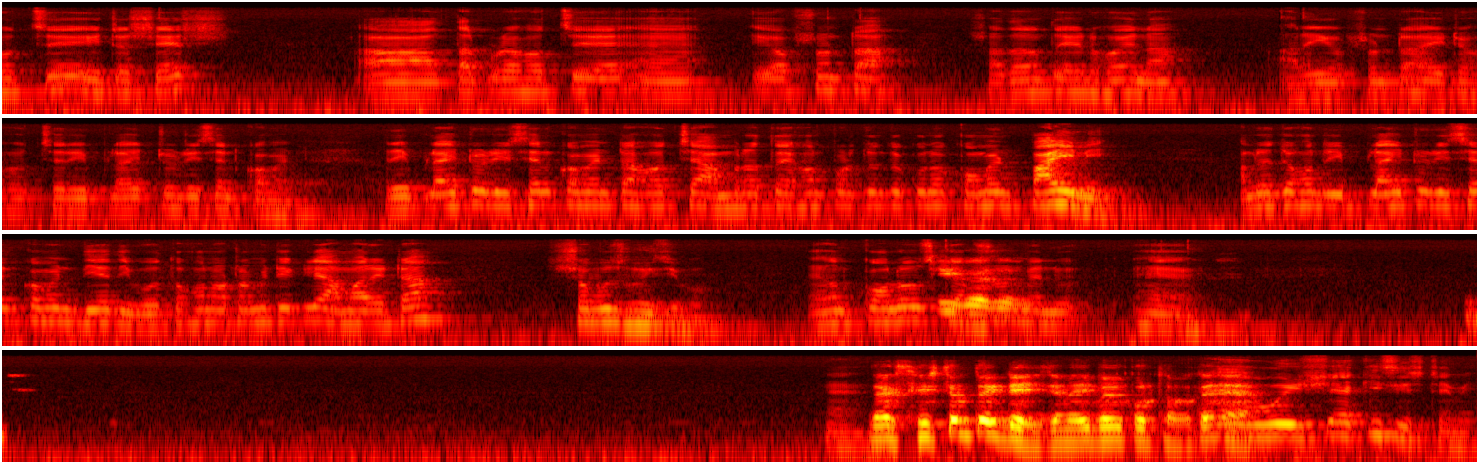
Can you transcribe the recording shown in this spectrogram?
হচ্ছে এটা শেষ। আর তারপরে হচ্ছে এই অপশনটা সাধারণত এড হয় না। আর এই অপশনটা এটা হচ্ছে reply to recent comment reply to recent কমেন্টটা হচ্ছে আমরা তো এখন পর্যন্ত কোনো কমেন্ট পাইনি। আমরা যখন রিপ্লাই টু রিসেন্ট কমেন্ট দিয়ে দিব তখন অটোমেটিকলি আমার এটা সবুজ হয়ে যাব। এখন কলোজ ক্যাপশন মেনু হ্যাঁ। দেখ সিস্টেম তো এটাই যে এইভাবে করতে হবে তাই না? হ্যাঁ ওই একই সিস্টেমই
